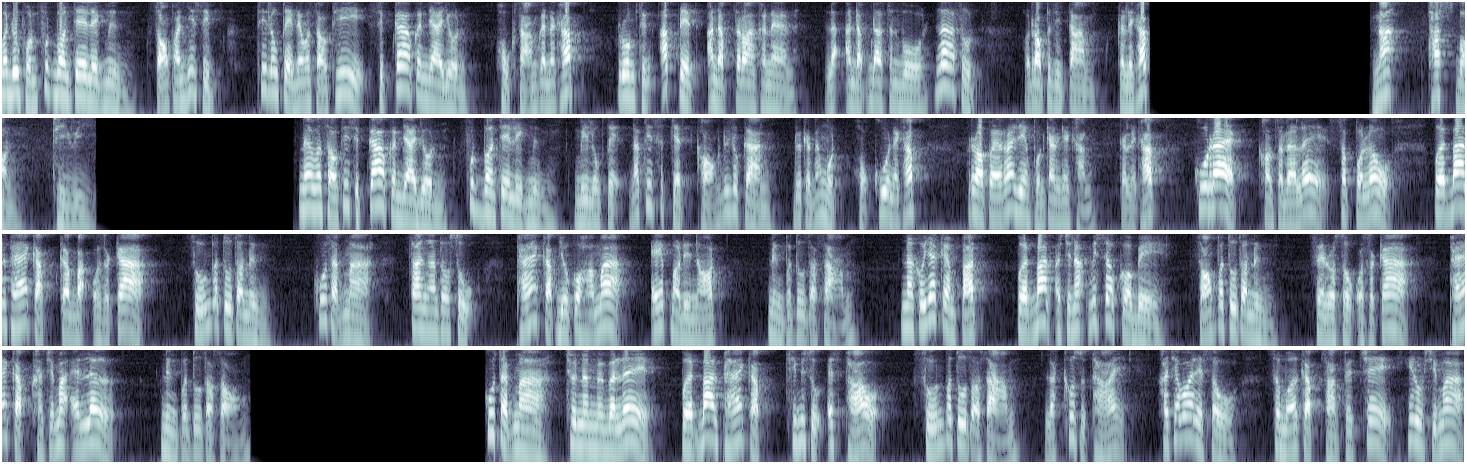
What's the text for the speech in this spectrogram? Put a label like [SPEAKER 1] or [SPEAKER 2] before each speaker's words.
[SPEAKER 1] มาดูผลฟุตบอลเจเล็ก1 2020 ที่ลงเตะในวันเสาร์ที่ 19 กันยายน 63 กันนะครับ รวมถึงอัปเดตอันดับตารางคะแนน และอันดับดาวซันโบล่าสุด เราไปติดตามกันเลยครับณทัสบอลทีวีในวันเสาร์ที่ 19 กันยายน ฟุตบอลเจลีก 1 มีลงเตะนัดที่ 17 ของฤดูกาลด้วยกันทั้งหมด 6 คู่นะครับ เราไปไล่เรียงผลการแข่งขันกันเลยครับ คู่แรกคอนซาดาเล่ซัปโปโร เปิดบ้านแพ้กับกาบะโอซาก้า0ประตูต่อ 1 คู่ถัดมาซางานโทสุแพ้กับโยโกฮาม่าเอฟมารินอส1ประตูต่อ 3 นาโกย่าแกมปัสเปิดบ้านเอาชนะวิเซลโกเบ 2 ประตูต่อ 1 เซโรโซโอซาก้าแพ้กับคาชิมะแอลเลอร์ 1 ประตูต่อ 2 คู่ถัดมาเชนันเมเบเล่เปิดบ้านแพ้กับทิมิสุเอสพาว0ประตูต่อ 3 และคู่สุดท้ายคาชาวาเรโซเสมอกับซานเฟเช่ฮิโรชิมา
